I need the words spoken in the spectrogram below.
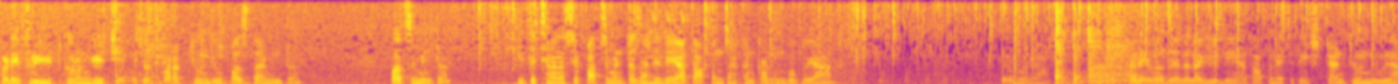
कढई फ्री हीट करून घ्यायची. त्याच्यावर परत ठेवून देऊ पाच दहा मिनटं. पाच मिनटं. इथे छान असे पाच मिनटं झालेले आहे. आता आपण झाकण काढून बघूया. तर बघा कढई वाजायला लागलेली आहे. आता आपण याच्यात एक स्टँड ठेवून देऊया.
